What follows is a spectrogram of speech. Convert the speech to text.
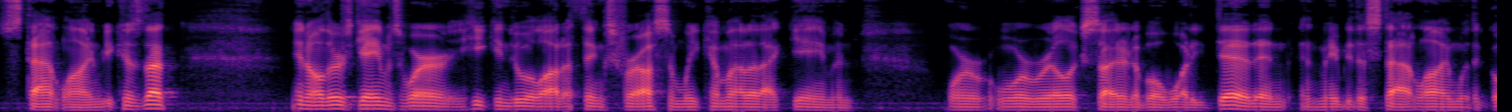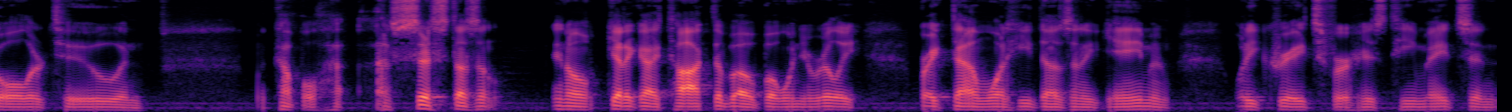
stat line because that, you know, there's games where he can do a lot of things for us and we come out of that game and we're, we're real excited about what he did and, and maybe the stat line with a goal or two and a couple assists doesn't, you know, get a guy talked about, but when you really break down what he does in a game and what he creates for his teammates and,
